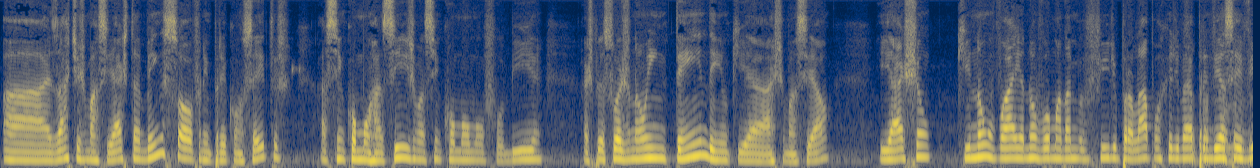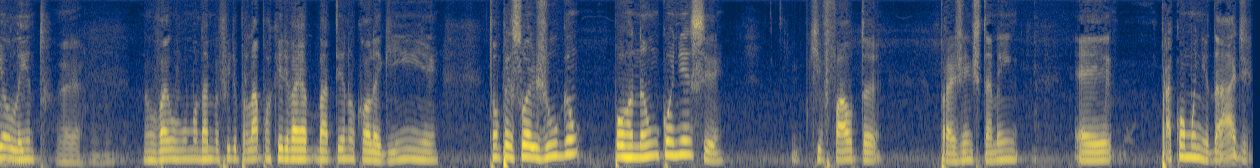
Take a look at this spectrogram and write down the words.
as artes marciais também sofrem preconceitos, assim como o racismo, assim como a homofobia. As pessoas não entendem o que é a arte marcial e acham que não vai, eu não vou mandar meu filho para lá porque ele vai Só aprender a ser lutando. violento. É. Não vai vou mandar meu filho para lá porque ele vai bater no coleguinha. Então pessoas julgam por não conhecer. Que falta pra gente também é para a comunidade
